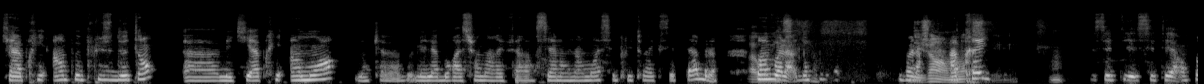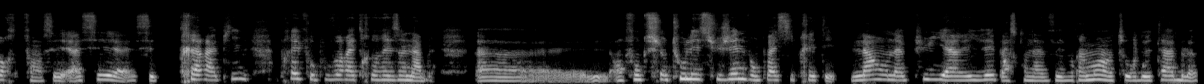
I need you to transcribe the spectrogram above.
qui a pris un peu plus de temps, euh, mais qui a pris un mois. Donc, euh, l'élaboration d'un référentiel en un mois, c'est plutôt acceptable. Ah voilà. Donc, voilà. Après, c'était c'est assez euh, c'est très rapide. Après il faut pouvoir être raisonnable. Euh, en fonction tous les sujets ne vont pas s'y prêter. Là on a pu y arriver parce qu'on avait vraiment un tour de table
